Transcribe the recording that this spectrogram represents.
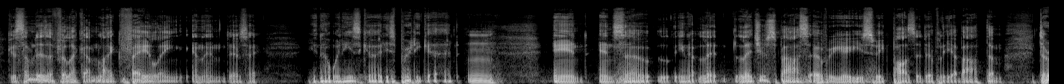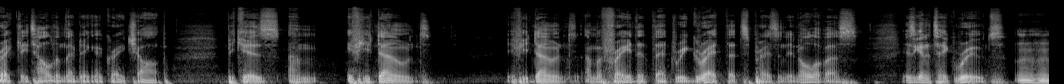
Because some days I feel like I'm like failing, and then they say, you know, when he's good, he's pretty good. And and so you know, let let your spouse overhear you speak positively about them. Directly tell them they're doing a great job, because um, if you don't, if you don't, I'm afraid that that regret that's present in all of us is going to take root. Mm-hmm.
